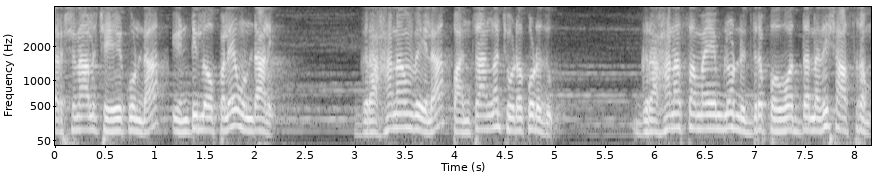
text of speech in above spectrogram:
దర్శనాలు చేయకుండా ఇంటి లోపలే ఉండాలి. గ్రహణం వేళ పంచాంగం చూడకూడదు. గ్రహణ సమయంలో నిద్రపోవద్దన్నది శాస్త్రం.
